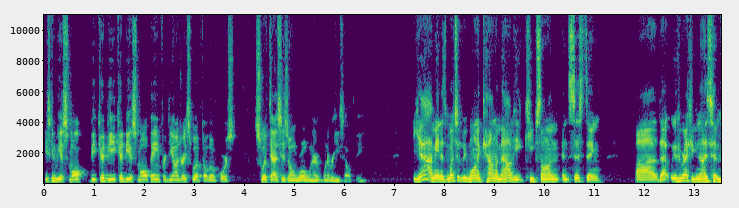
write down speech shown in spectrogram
he's going to be a small. He could be he could be a small pain for DeAndre Swift. Although, of course, Swift has his own role whenever whenever he's healthy. Yeah, I mean, as much as we want to count him out, he keeps on insisting uh, that we recognize him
